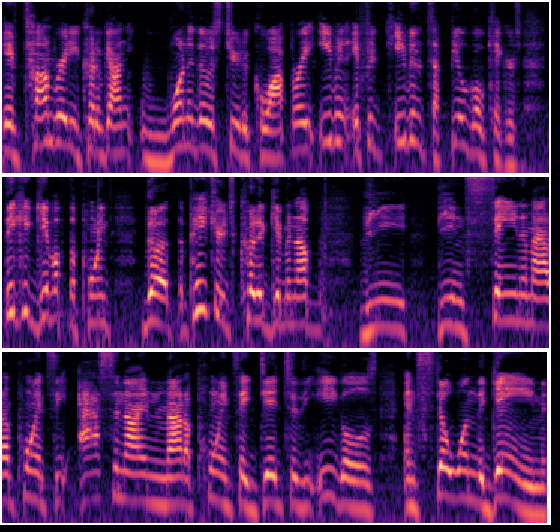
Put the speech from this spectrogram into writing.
if Tom Brady could have gotten one of those two to cooperate, even if it, even it's a field goal kickers, they could give up the points. The the Patriots could have given up the the insane amount of points, the asinine amount of points they did to the Eagles, and still won the game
